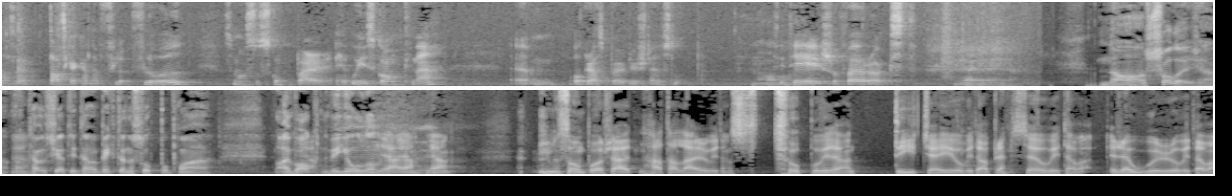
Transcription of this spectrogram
alltså danskar kallar det flåd, som alltså skumpar i skånkna. Um, och gräsbörd, just det, slopp. No. Det är så förökst. Ja, ja, ja. Nå, så løy, ja. Det vil si at de har bygd denne slopp på en vakten ved julen. Ja, ja, ja. som på skjøten hattalærer, vi tar stopp, og vi tar DJ, og vi tar bremse, og vi tar rauer, og vi tar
